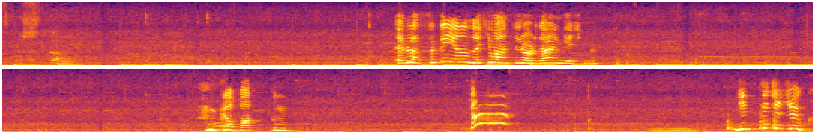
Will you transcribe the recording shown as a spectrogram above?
Sıkıştım. Evlat sakın yanındaki vantilörden geçme. Kapattım. Gitti çocuk.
